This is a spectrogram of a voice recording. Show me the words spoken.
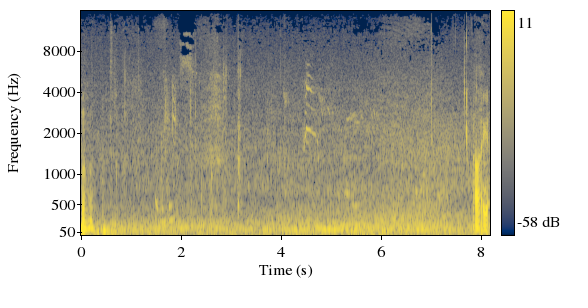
Mhm. of. I like it.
